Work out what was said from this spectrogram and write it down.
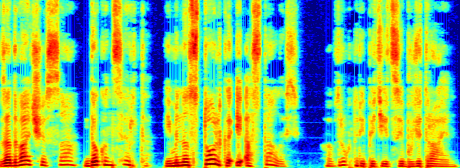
за два часа до концерта. Именно столько и осталось. А вдруг на репетиции будет Райан?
